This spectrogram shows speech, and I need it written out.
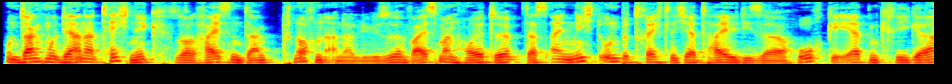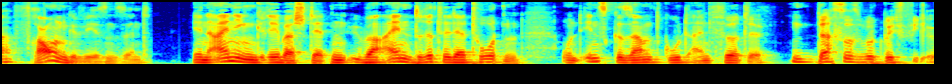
Und dank moderner Technik, soll heißen dank Knochenanalyse, weiß man heute, dass ein nicht unbeträchtlicher Teil dieser hochgeehrten Krieger Frauen gewesen sind. In einigen Gräberstätten über ein Drittel der Toten und insgesamt gut ein Viertel. Das ist wirklich viel.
